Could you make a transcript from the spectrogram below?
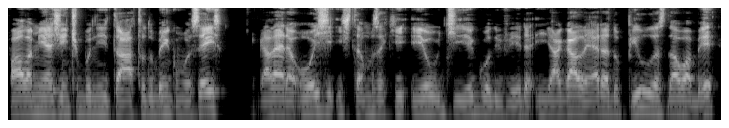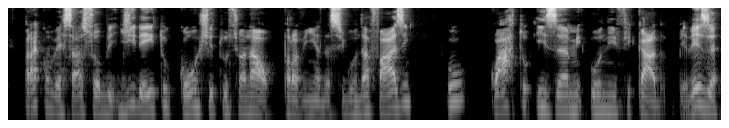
Fala, minha gente bonita, tudo bem com vocês? Galera, hoje estamos aqui, eu, Diego Oliveira e a galera do Pílulas da UAB para conversar sobre direito constitucional, provinha da segunda fase, o quarto exame unificado, beleza?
